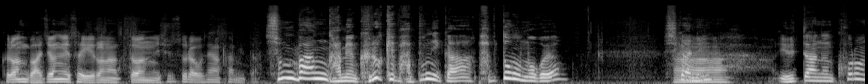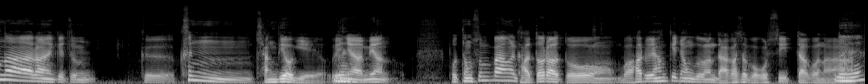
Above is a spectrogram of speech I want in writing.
그런 과정에서 일어났던 실수라고 생각합니다. 순방 가면 그렇게 바쁩니까? 밥도 못 먹어요? 시간이? 아, 일단은 코로나라는 게 좀 그 큰 장벽이에요. 왜냐하면 네. 보통 순방을 가더라도 뭐 하루에 한 끼 정도는 나가서 먹을 수 있다거나 네.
